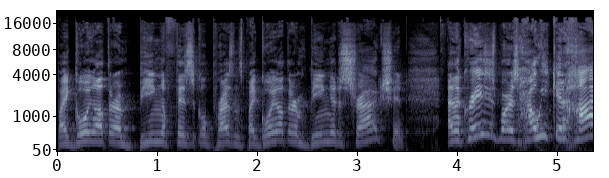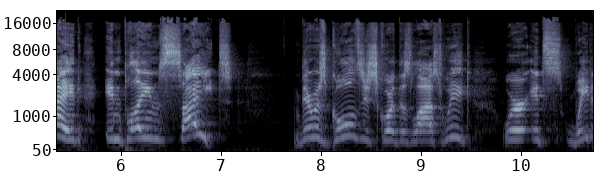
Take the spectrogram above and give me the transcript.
by going out there and being a physical presence, by going out there and being a distraction. And the craziest part is how he can hide in plain sight. There was goals he scored this last week where it's wait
